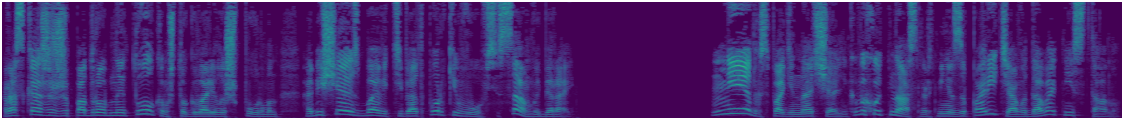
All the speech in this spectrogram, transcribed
Расскажешь же подробно и толком, что говорила Шпурман. Обещаю избавить тебя от порки вовсе. Сам выбирай. Нет, господин начальник, вы хоть насмерть меня запарите, а выдавать не стану.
